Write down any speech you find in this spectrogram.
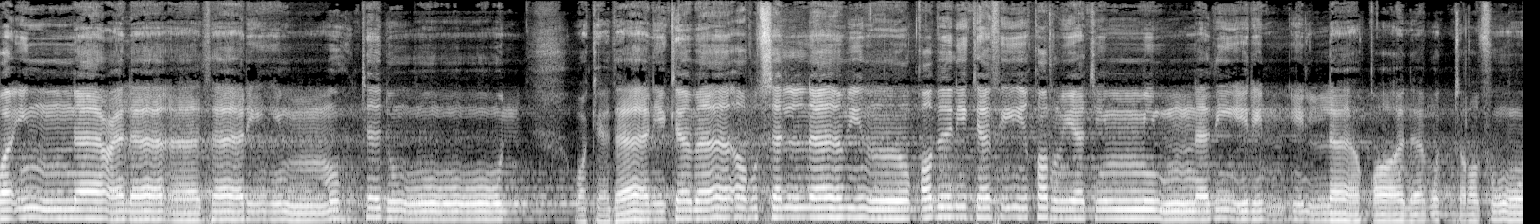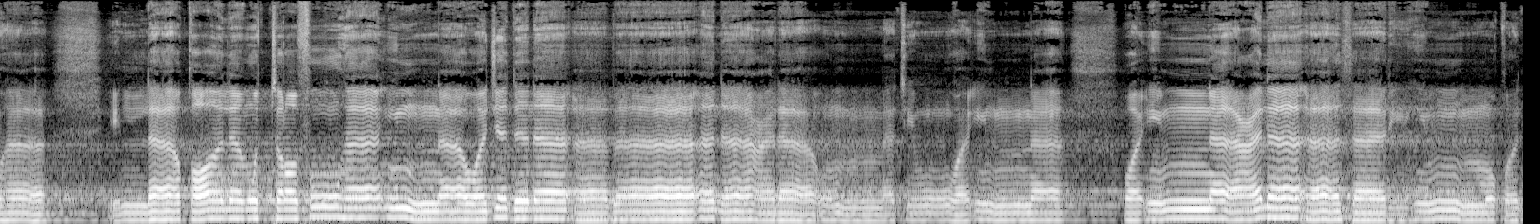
وإنا على آثارهم مهتدون. وكذلك ما أرسلنا من قبلك في قرية من نذير إلا قال مترفوها إلا قال مترفوها إنا وجدنا آباءنا على أمة وإنا وإنا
